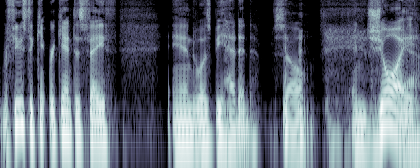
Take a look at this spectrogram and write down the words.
refuse to recant his faith and was beheaded. So enjoy Yeah.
